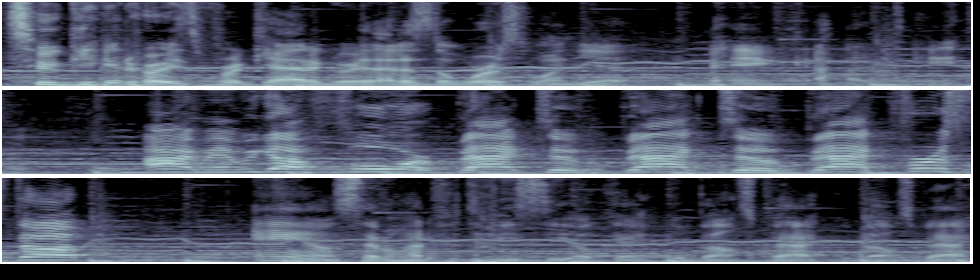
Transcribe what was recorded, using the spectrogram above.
Two Gatorades per category. That is the worst one yet. Man, god damn. All right, man, we got four back to back to back. First up, and 750 VC. Okay, we'll bounce back. We'll bounce back.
